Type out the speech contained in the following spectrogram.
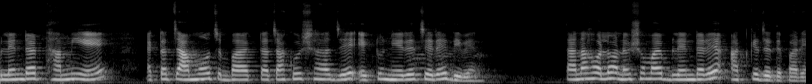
ব্লেন্ডার থামিয়ে একটা চামচ বা একটা চাকুর সাহায্যে একটু নেড়ে চেড়ে দিবেন। তা না হলে অনেক সময় ব্লেন্ডারে আটকে যেতে পারে।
